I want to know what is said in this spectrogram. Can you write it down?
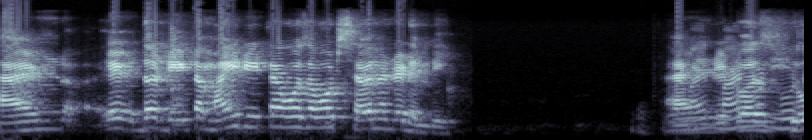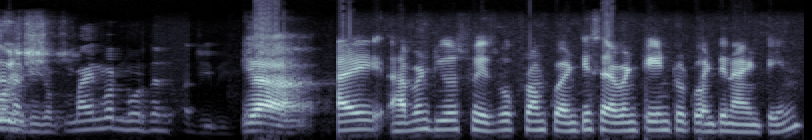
And it, the data my data was about 700 mb And mine, it mine was was more than a huge. Mine was more than a GB. yeah. I haven't used Facebook from 2017 to 2019,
